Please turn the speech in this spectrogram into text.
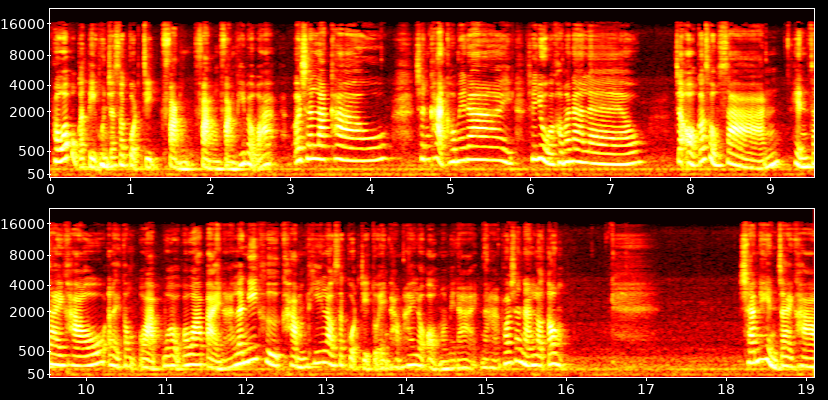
เพราะว่าปกติคุณจะสะกดจิตฝั่งฝั่งฝั่งที่แบบว่า เออฉันรักเขา ฉันขาดเขาไม่ได้ ฉันอยู่กับเขามานานแล้ว จะออกก็สงสารเห็นใจเขาอะไรต้องว่าว่าก็ว่าไปนะ และนี่คือคำที่เราสะกดจิตตัวเองทำให้เราออกมาไม่ได้นะคะเพราะฉะนั้นเราต้อง ฉันเห็นใจเขา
